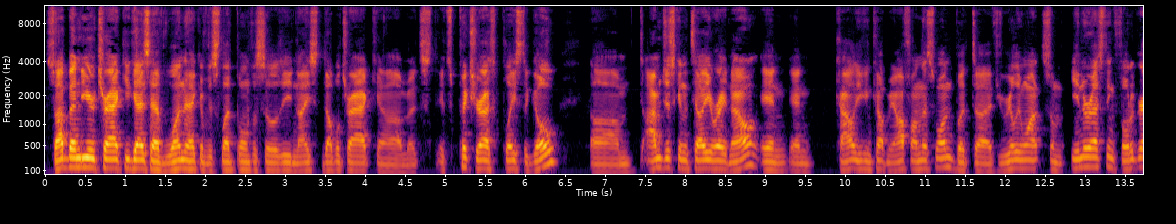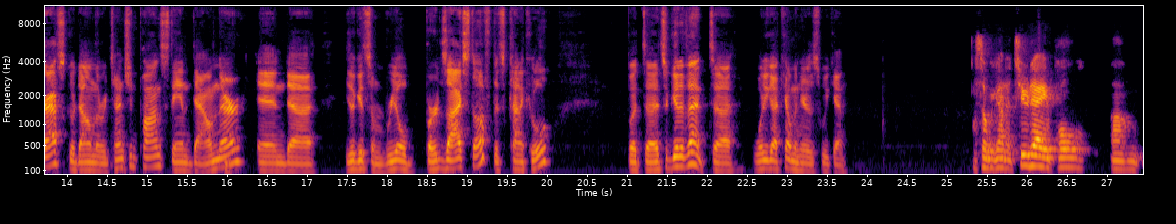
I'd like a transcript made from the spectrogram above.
So I've been to your track. You guys have one heck of a sled pulling facility, nice double track. Um, it's it's a picturesque place to go. Um, I'm just going to tell you right now, and and Kyle, you can cut me off on this one, but uh, if you really want some interesting photographs, go down the retention pond, stand down there, and uh, you'll get some real bird's eye stuff. That's kind of cool. But uh, it's a good event. Uh, what do you got coming here this weekend? So we got a two day pull, um,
